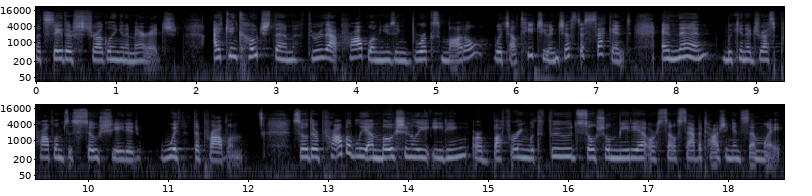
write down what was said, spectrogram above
let's say they're struggling in a marriage, I can coach them through that problem using Brooke's model, which I'll teach you in just a second, and then we can address problems associated with the problem. So they're probably emotionally eating or buffering with food, social media, or self sabotaging in some way.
